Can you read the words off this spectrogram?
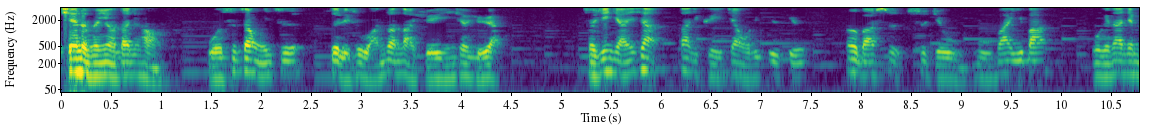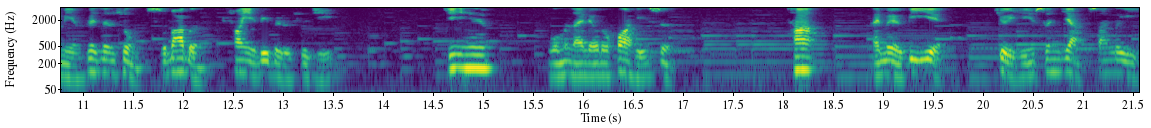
亲爱的朋友，大家好，我是张维之，这里是王庄大学营销学院。首先讲一下，大家可以加我的 QQ 二八四四九五五八一八，我给大家免费赠送十八本创业必备的书籍。今天我们来聊的话题是，他还没有毕业就已经身价三个亿。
